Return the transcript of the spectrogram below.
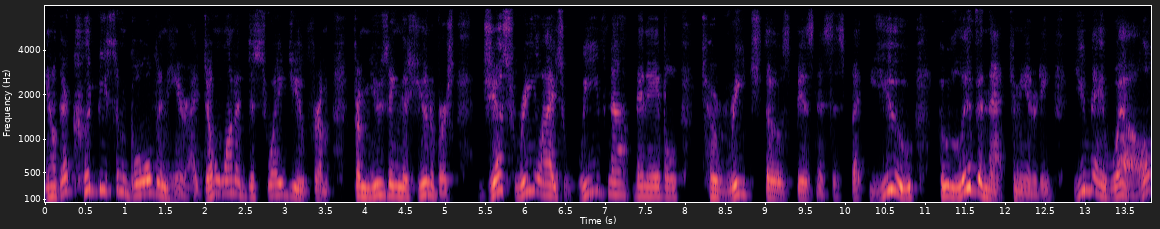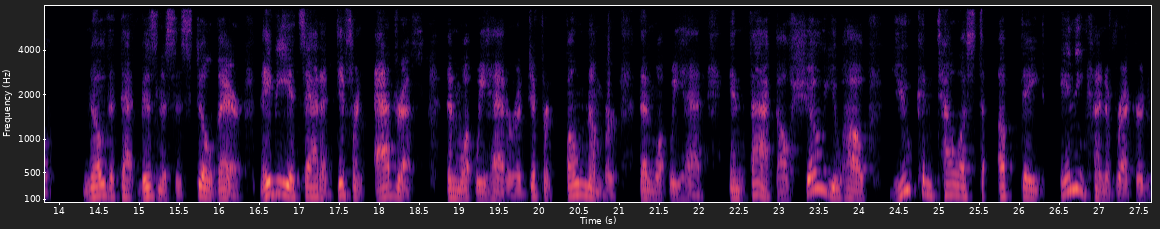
You know, there could be some gold in here. I don't want to dissuade you from, from using this universe. Just realize we've not been able to reach those businesses. But you who live in that community, you may well know that that business is still there. Maybe it's at a different address than what we had or a different phone number than what we had. In fact, I'll show you how you can tell us to update any kind of record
